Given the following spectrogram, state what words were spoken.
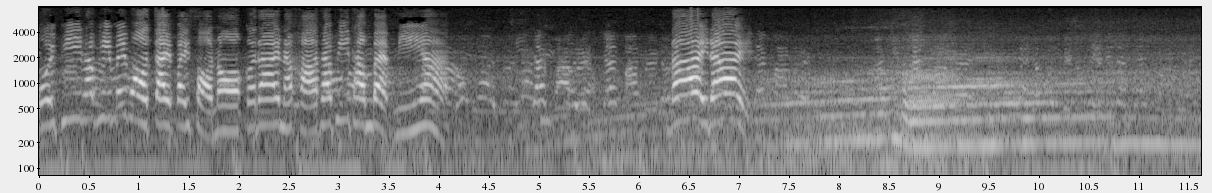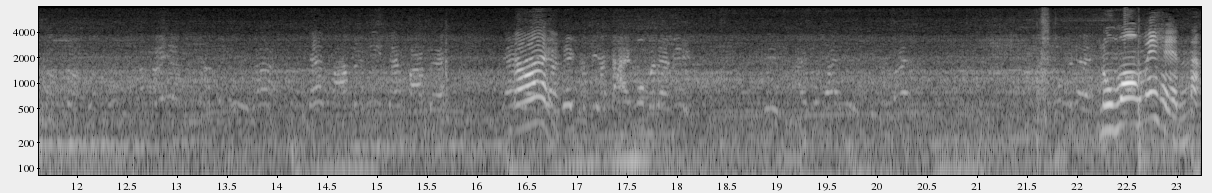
โอ้ยพี่ถ้าพี่ไม่พอใจไปสอนอก็ได้นะคะ ถ้าพี่ทำแบบนี้อะแจ้งความเลยแจ้งความเลยเดี๋ยวได้ได้แจ้งความเลยแจ้งความเลยพี่แจ้งความเลยเลขทะเบียนถ่ายรูปมาเลยพี่นี่ถ่ายรูปไว้พี่ไว้หนูมองไม่เห็นอะ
